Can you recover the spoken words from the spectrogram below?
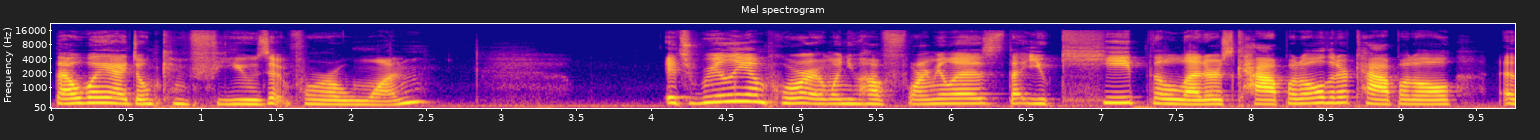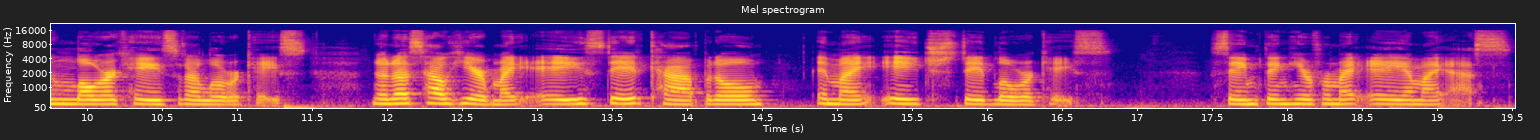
That way I don't confuse it for a 1. It's really important when you have formulas that you keep the letters capital that are capital and lowercase that are lowercase. Notice how here my A stayed capital and my H stayed lowercase. Same thing here for my A and my S.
